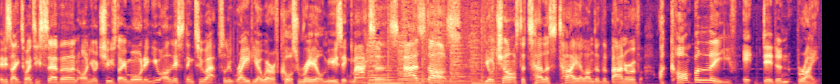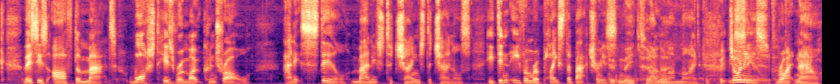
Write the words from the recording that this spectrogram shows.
It is 8.27 on your Tuesday morning. You are listening to Absolute Radio, where, of course, real music matters, as does your chance to tell us tale under the banner of I can't believe it didn't break. This is after Matt washed his remote control and it still managed to change the channels. He didn't even replace the batteries. Didn't need to, Blown no. my mind. Completely Joining sealed. us right now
